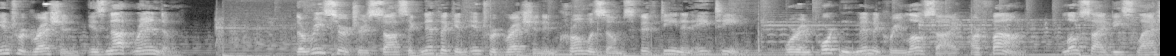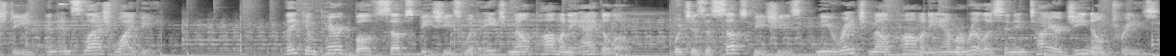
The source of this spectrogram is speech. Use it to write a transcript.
introgression is not random. The researchers saw significant introgression in chromosomes 15 and 18, where important mimicry loci are found, loci B/D and N/YB. They compared both subspecies with H. melpomene agalope, which is a subspecies near H. melpomene amaryllis in entire genome trees.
